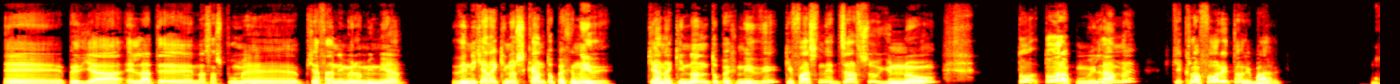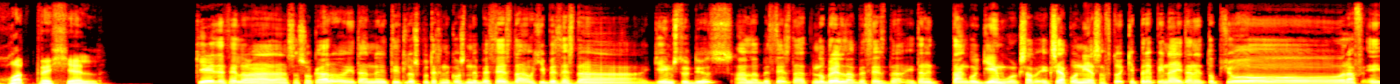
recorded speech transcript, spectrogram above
ε, παιδιά, ελάτε να σας πούμε ποια θα είναι η ημερομηνία. Δεν είχε ανακοινώσει καν το παιχνίδι. Και ανακοινώνει το παιχνίδι και η φάση είναι just so you know, το, τώρα που μιλάμε, κυκλοφορεί το remaster. What the hell; Και δεν θέλω να σας σοκάρω, ήταν τίτλος που τεχνικός είναι Bethesda, όχι Bethesda Game Studios, αλλά Bethesda, την ομπρέλα Bethesda. Ήταν Tango Gameworks εξ Ιαπωνίας αυτό και πρέπει να ήταν το πιο, ε,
